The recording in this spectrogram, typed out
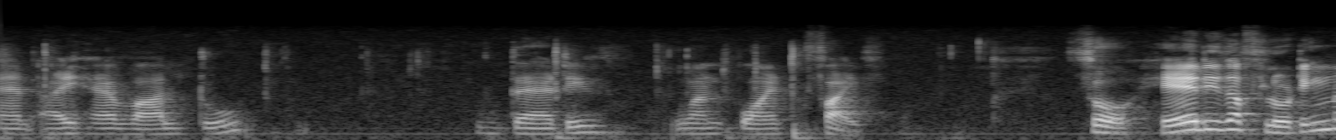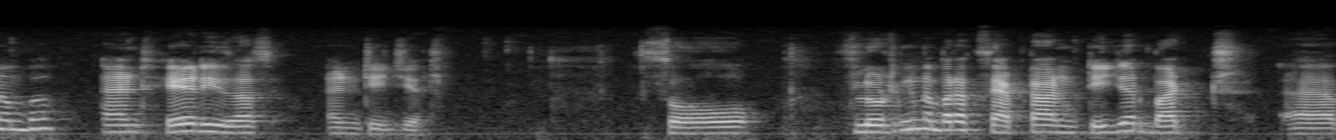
and I have val2 that is 1.5 so here is a floating number and here is a integer. So floating number accept an integer but uh,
